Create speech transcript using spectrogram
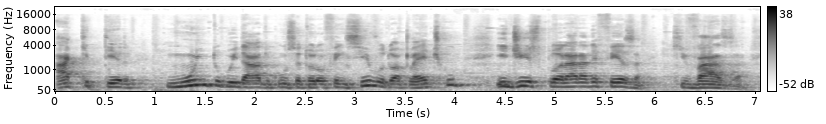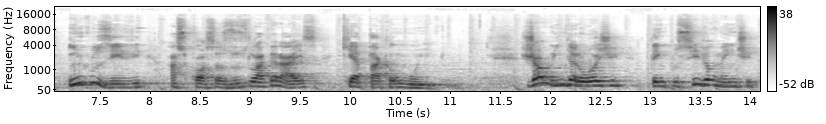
Há que ter muito cuidado com o setor ofensivo do Atlético e de explorar a defesa, que vaza, inclusive as costas dos laterais, que atacam muito. Já o Inter hoje tem possivelmente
